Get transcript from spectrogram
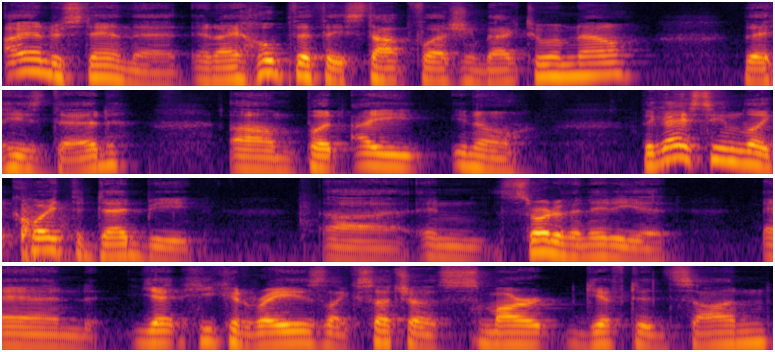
I understand that, and I hope that they stop flashing back to him now that he's dead. Um, but I, you know, the guy seemed like quite the deadbeat uh, and sort of an idiot, and yet he could raise like such a smart, gifted son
